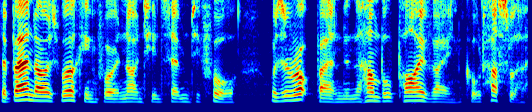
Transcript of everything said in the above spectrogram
The band I was working for in 1974 was a rock band in the humble pie vein called Hustler.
